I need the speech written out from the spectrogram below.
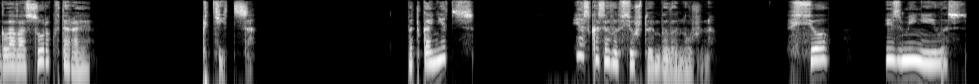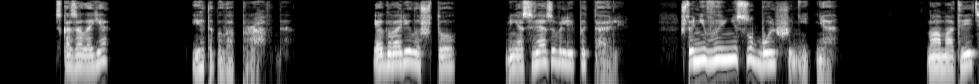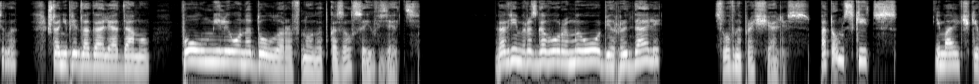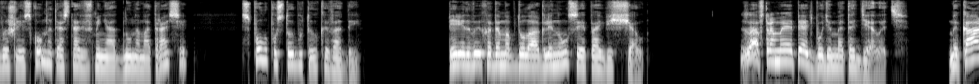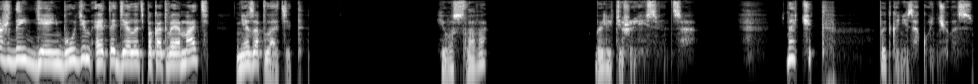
Глава сорок вторая. Птица. Под конец я сказала все, что им было нужно. Все изменилось, сказала я, и это была правда. Я говорила, что меня связывали и пытали, что не вынесу больше ни дня. Мама ответила, что они предлагали Адаму полмиллиона долларов, но он отказался их взять. Во время разговора мы обе рыдали, словно прощались. Потом Скитс и мальчики вышли из комнаты, оставив меня одну на матрасе с полупустой бутылкой воды. Перед выходом Абдулла оглянулся и пообещал. «Завтра мы опять будем это делать. Мы каждый день будем это делать, пока твоя мать не заплатит. Его слова были тяжелее свинца. Значит, пытка не закончилась.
